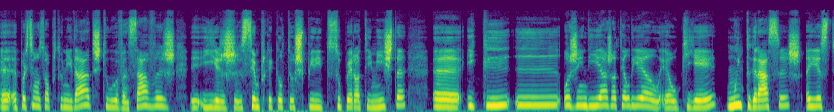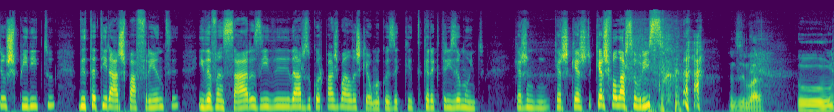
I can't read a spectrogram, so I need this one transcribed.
uh, apareciam as oportunidades, tu avançavas, uh, ias sempre com aquele teu espírito super otimista e que hoje em dia a JLL é o que é, muito graças a esse teu espírito de te atirares para a frente e de avançares e de dares o corpo às balas, que é uma coisa que te caracteriza muito. Queres, queres, queres, queres falar sobre isso? Vamos embora. O,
